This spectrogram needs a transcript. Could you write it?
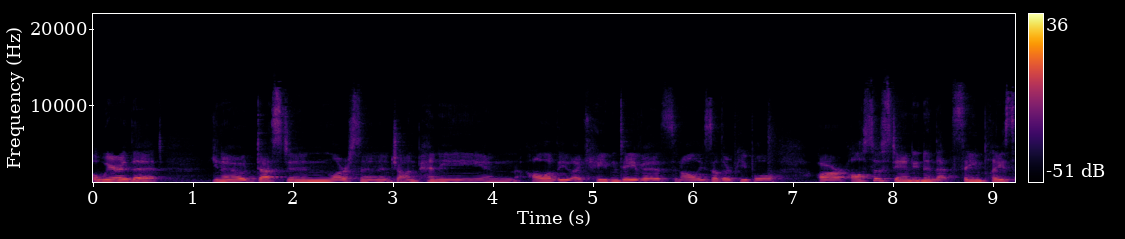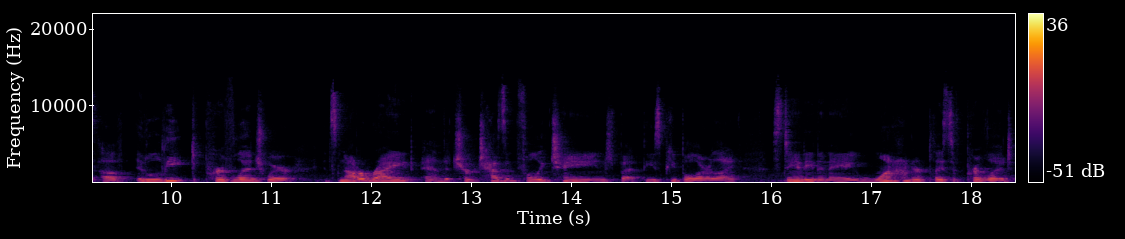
aware that you know Dustin Larson and John Penny and all of the like Hayden Davis and all these other people are also standing in that same place of elite privilege where it's not a right and the church hasn't fully changed but these people are like standing in a 100 place of privilege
